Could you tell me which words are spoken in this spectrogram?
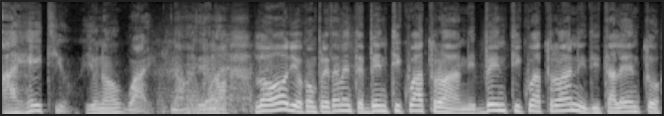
I hate you, you know why? No, you know. Lo odio completamente, 24 anni, 24 anni di talento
